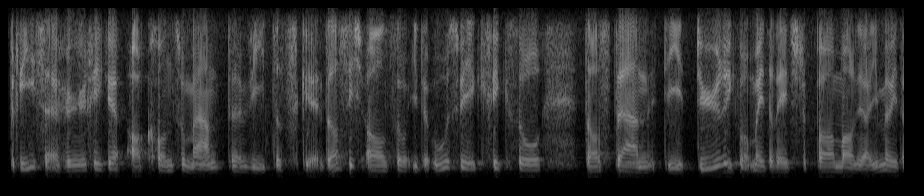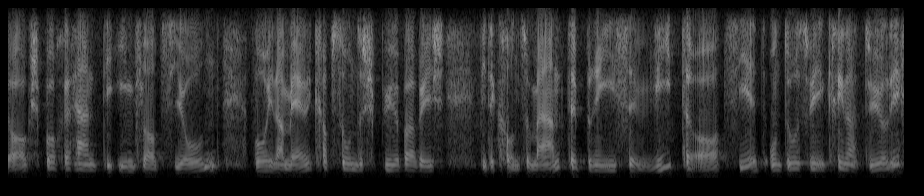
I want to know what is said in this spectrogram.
Preiserhöhungen an Konsumenten weiterzugeben. Das ist also in der Auswirkung so, dass dann die Teuerung, die wir in den letzten paar Mal ja immer wieder angesprochen haben, die Inflation, die in Amerika besonders spürbar ist, bei den Konsumentenpreisen weiter anzieht und die Auswirkung natürlich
